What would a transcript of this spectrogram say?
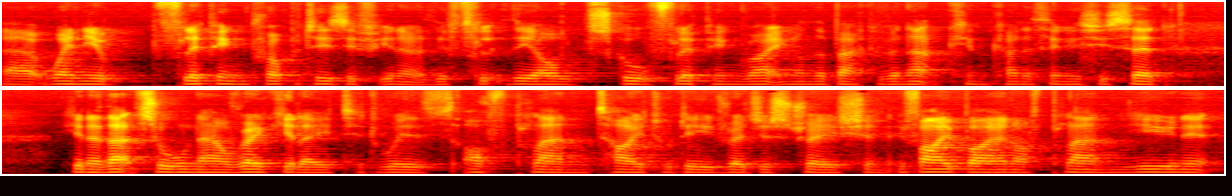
Uh, when you're flipping properties, if you know the fli the old school flipping, writing on the back of a napkin kind of thing, as you said, you know that's all now regulated with off-plan title deed registration. If I buy an off-plan unit,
